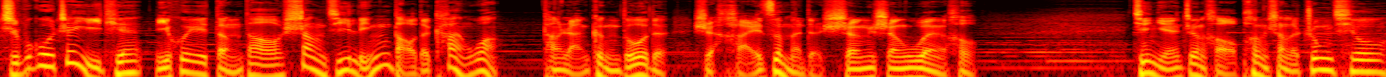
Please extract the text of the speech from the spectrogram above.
只不过这一天，你会等到上级领导的看望，当然更多的是孩子们的声声问候。今年正好碰上了中秋，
